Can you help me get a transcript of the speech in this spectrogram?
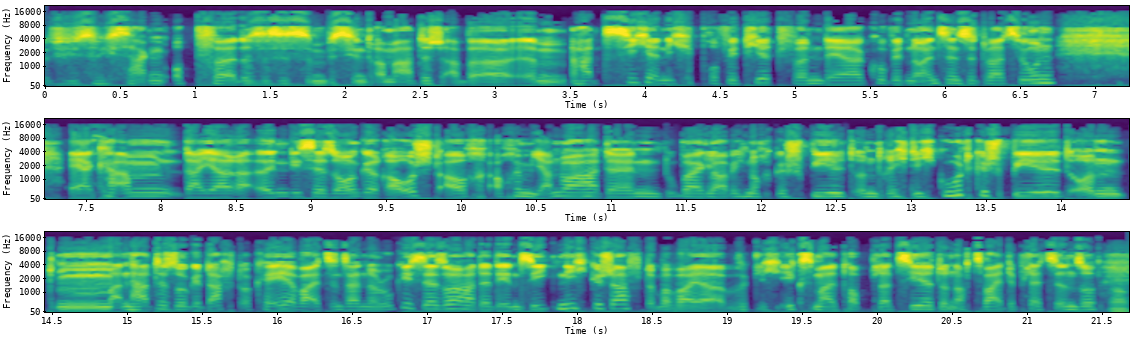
wie soll ich sagen, Opfer, das ist ein bisschen dramatisch, aber ähm, hat sicher nicht profitiert von der Covid-19-Situation. Er kam da ja in die Saison gerauscht, auch, auch im Januar hat er in Dubai, glaube ich, noch gespielt und richtig gut gespielt und man hatte so gedacht, okay, er war jetzt in seiner Rookie-Saison, hat er den Sieg nicht geschafft, aber war ja wirklich x-mal top platziert und auch zweite Plätze und so. Ja.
